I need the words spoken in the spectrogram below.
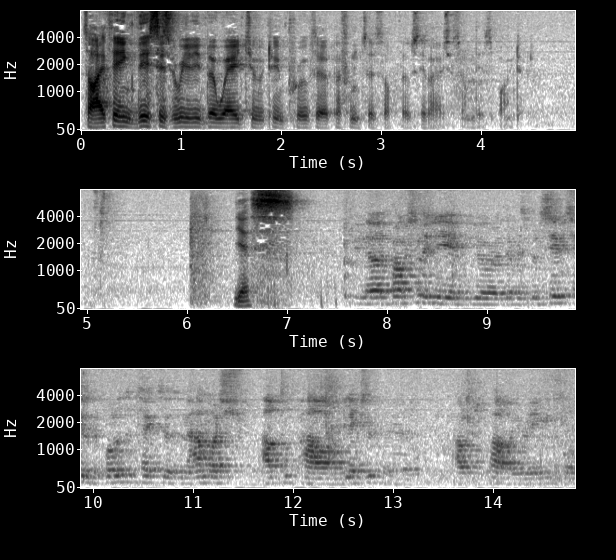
So I think this is really the way to, to improve the performances of those devices on this point. Yes. You know approximately your, the responsivity of the photodetectors and how much output power, electric uh, output power you're aiming for?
